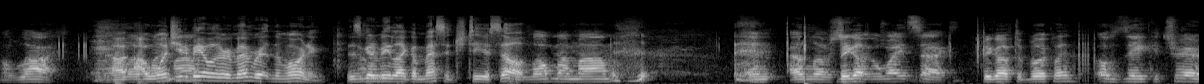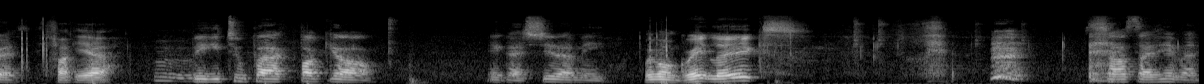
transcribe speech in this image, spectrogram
A lot. I, I my want you to be able to remember it in the morning. This is going to be like a message to I yourself. love my mom. and I love Big up. Chicago White Sox. Big up to Brooklyn. Jose Contreras. Fuck yeah. Hmm. Biggie Tupac. Fuck y'all. Ain't got shit on me. We're going Great Lakes. Southside Hitman.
